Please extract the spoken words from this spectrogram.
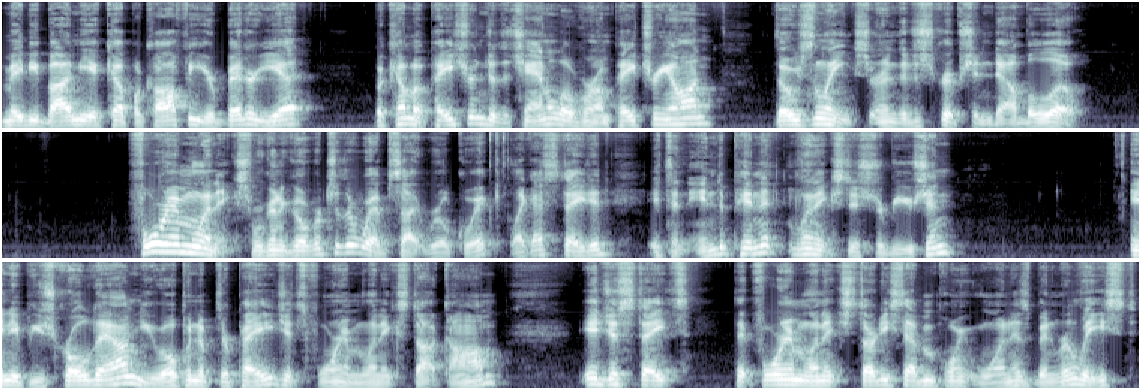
maybe buy me a cup of coffee, or better yet, become a patron to the channel over on Patreon. Those links are in the description down below. 4M Linux, we're going to go over to their website real quick. Like I stated, it's an independent Linux distribution. And if you scroll down, you open up their page, it's 4mlinux.com. It just states that 4M Linux 37.1 has been released.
